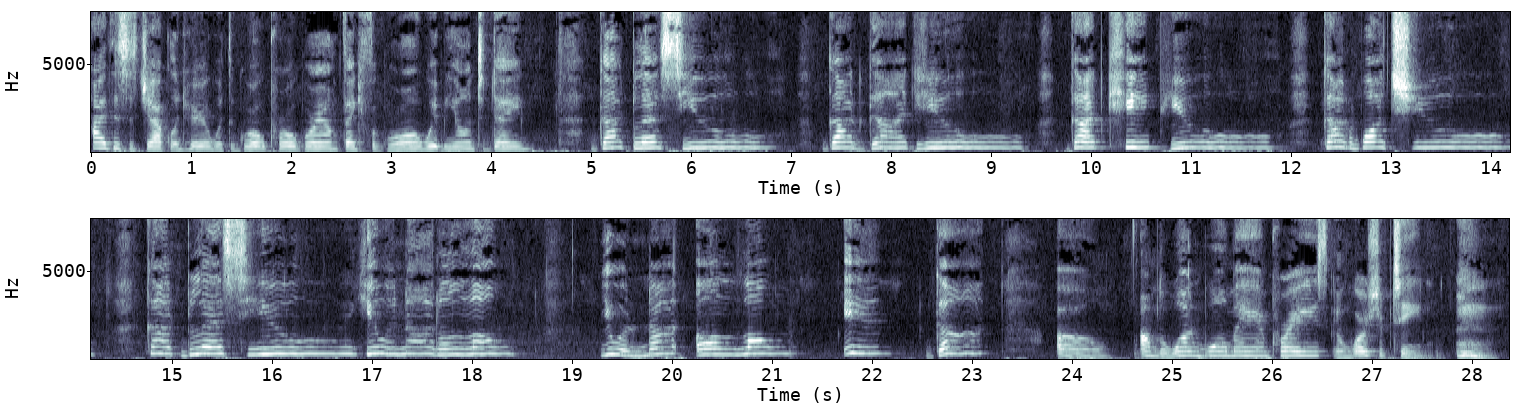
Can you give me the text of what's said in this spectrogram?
Hi, this is Jacqueline here with the Grow Program. Thank you for growing with me on today. God bless you. God guide you. God keep you. God watch you. God bless you. You are not alone. You are not alone in God. Um, I'm the one woman praise and worship team.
